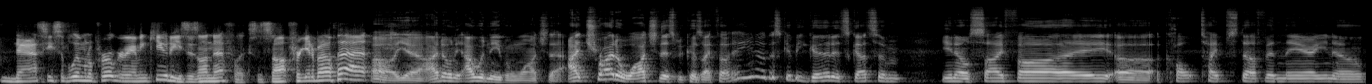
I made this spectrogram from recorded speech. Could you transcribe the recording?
nasty subliminal programming, Cuties is on Netflix. Let's not forget about that. Oh yeah, I don't. I wouldn't even watch that. I try to watch this because I thought, hey, you know, this could be good. It's got some, you know, sci-fi, uh, occult type stuff in there, you know,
